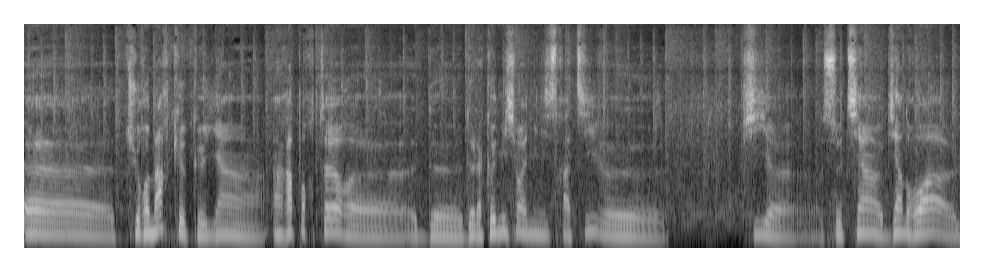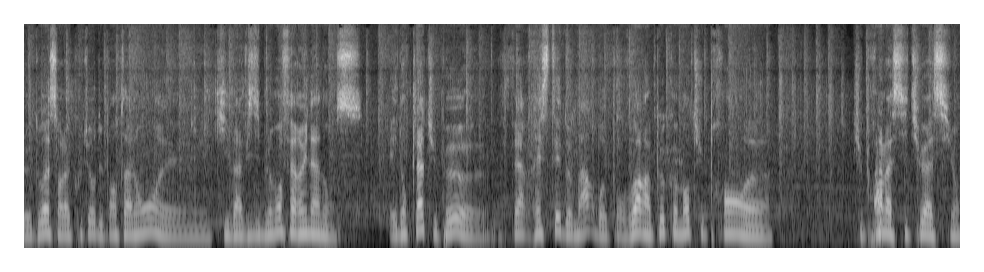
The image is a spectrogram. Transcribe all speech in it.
euh, tu remarques qu'il y a un, un rapporteur euh, de, de la commission administrative euh, qui euh, se tient bien droit, euh, le doigt sur la couture du pantalon, et qui va visiblement faire une annonce. Et donc là, tu peux euh, faire rester de marbre pour voir un peu comment tu prends, euh, tu prends Ah. la situation.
